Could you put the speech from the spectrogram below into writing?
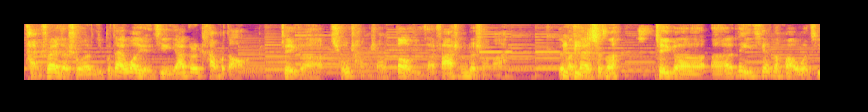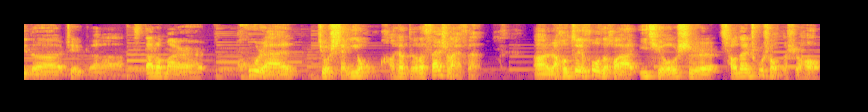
坦率的说，你不戴望远镜压根儿看不到这个球场上到底在发生着什么，对吧？但是呢，这个呃那一天的话，我记得这个 s t a d m e r 忽然就神勇，好像得了三十来分。啊，然后最后的话，一球是乔丹出手的时候，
